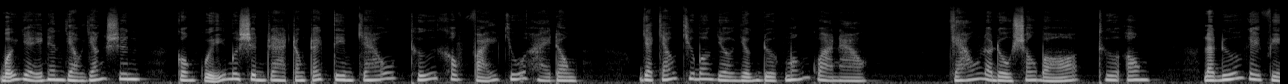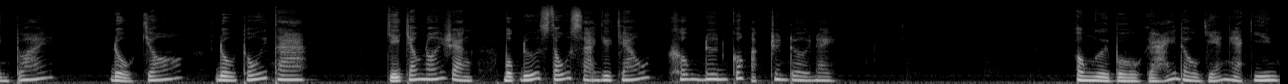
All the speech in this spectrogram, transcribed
Bởi vậy nên vào Giáng sinh, con quỷ mới sinh ra trong trái tim cháu, thứ không phải Chúa hài đồng. Và cháu chưa bao giờ nhận được món quà nào. Cháu là đồ sâu bọ, thưa ông, là đứa gây phiền toái, đồ chó, đồ thối tha. Chỉ cháu nói rằng một đứa xấu xa như cháu không nên có mặt trên đời này. Ông người bồ gãi đầu vẻ ngạc nhiên.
